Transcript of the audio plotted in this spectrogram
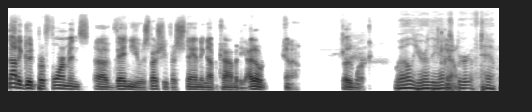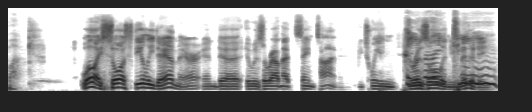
not a good performance uh, venue, especially for standing up comedy. I don't. You know, doesn't work. Well, you're the expert of Tampa. Well, I saw Steely Dan there, and uh, it was around that same time between drizzle and humidity.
